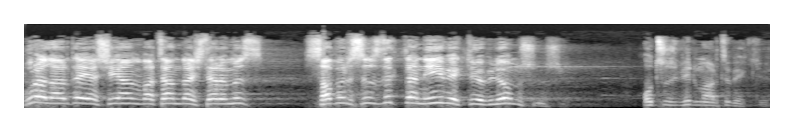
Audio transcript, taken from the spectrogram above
buralarda yaşayan vatandaşlarımız sabırsızlıkla neyi bekliyor biliyor musunuz? 31 Mart'ı bekliyor.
